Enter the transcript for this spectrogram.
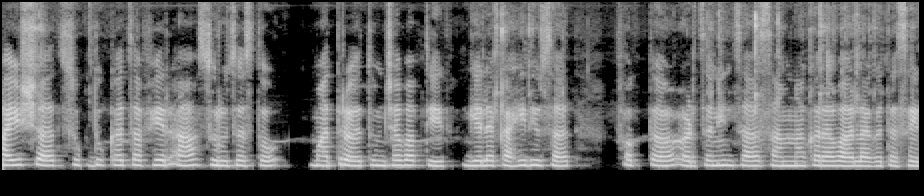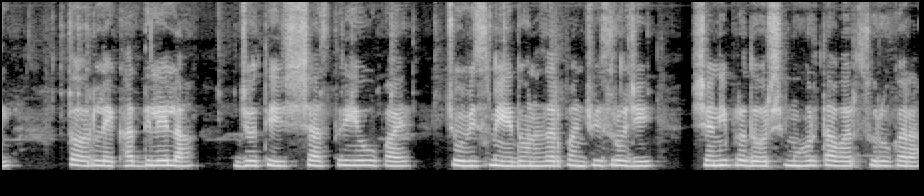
आयुष्यात सुखदुःखाचा फेरा सुरूच असतो. मात्र तुमच्या बाबतीत गेल्या काही दिवसात फक्त अडचणींचा सामना करावा लागत असेल. तर लेखात दिलेला ज्योतिष शास्त्रीय उपाय चोवीस मे दोन हजार पंचवीस रोजी शनिप्रदोष मुहूर्तावर सुरू करा.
